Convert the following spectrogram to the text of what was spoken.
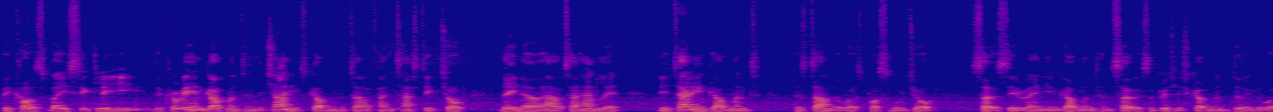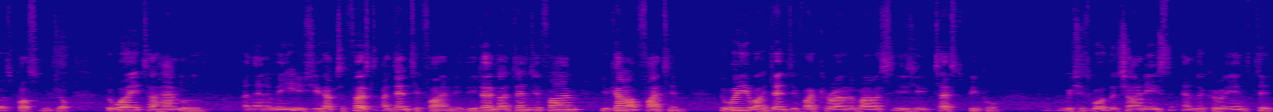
because basically the Korean government and the Chinese government have done a fantastic job. They know how to handle it. The Italian government has done the worst possible job. So is the Iranian government and so is the British government doing the worst possible job. The way to handle an enemy is you have to first identify him. If you don't identify him, you cannot fight him. The way you identify coronavirus is you test people, which is what the Chinese and the Koreans did.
